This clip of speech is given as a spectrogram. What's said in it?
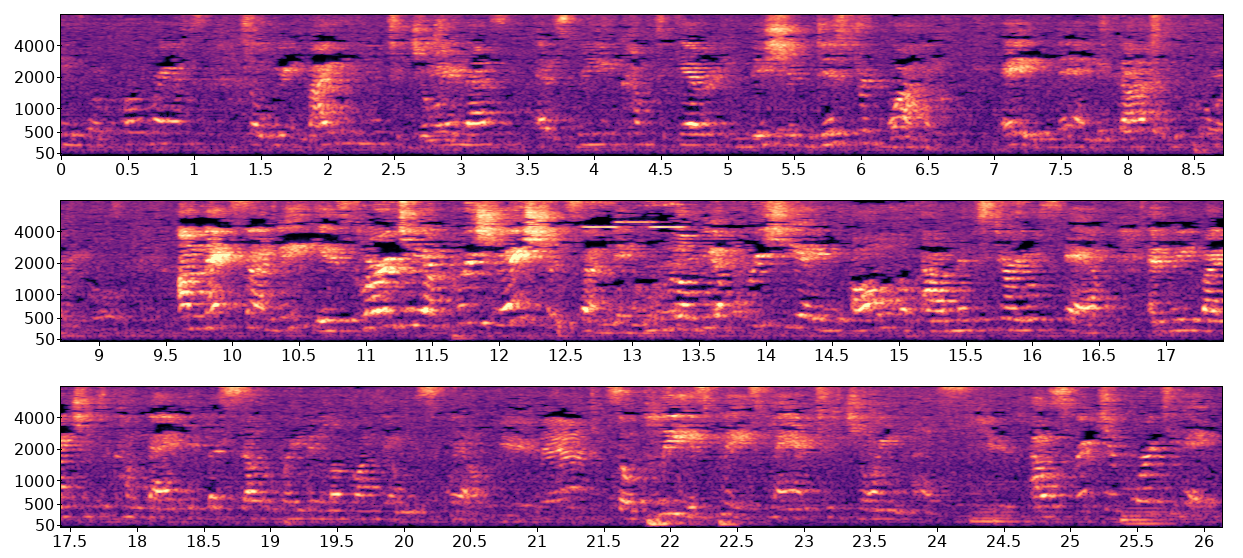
in your programs. So we're inviting you to join us as we come together in mission district-wide. Amen. To God the glory. Um, next Sunday is Clergy Appreciation Sunday. We will be appreciating all of our ministerial staff, and we invite you to come back and let's celebrate and love on them as well. So please, please plan to join us. Our scripture for today.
